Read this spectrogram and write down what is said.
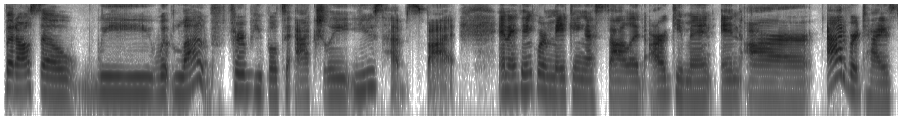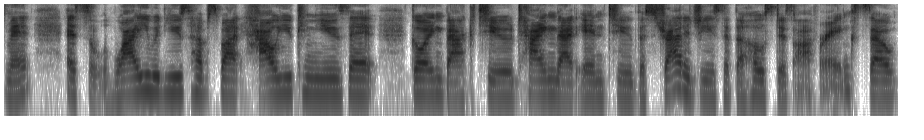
But also, we would love for people to actually use HubSpot. And I think we're making a solid argument in our advertisement as to why you would use HubSpot, how you can use it, going back to tying that into the strategies that the host is offering. So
